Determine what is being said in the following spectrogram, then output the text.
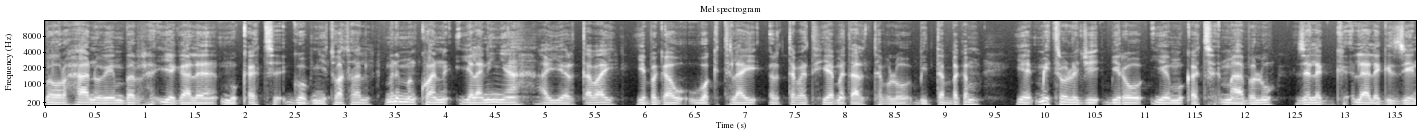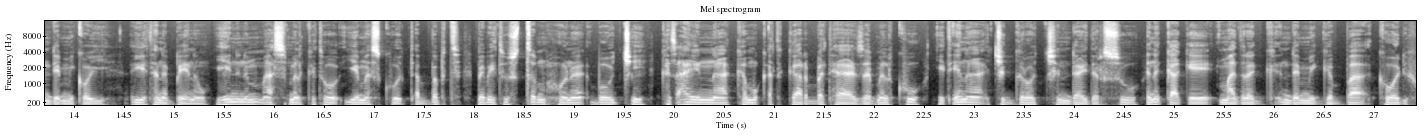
በወርሃ ኖቬምበር የጋለ ሙቀት ጎብኝቷታል። ምንም እንኳን የ La Niña አየር ጠባይ የበጋው ወቅት ላይ እርጥበት ያመጣል ተብሎ ቢጠበቅም የሜትሮሎጂ ቢሮ የሙቀት ማዕበሉ ዘለግ ላለ ጊዜ እንደሚቆይ እየተነበየ ነው። ይህንንም አስመልክቶ የመስኩ ጠበብት በቤት ውስጥም ሆነ በውጪ ከፀሐይና ከሙቀት ጋር በተያያዘ መልኩ የጤና ችግሮች እንዳይደርሱ ጥንቃቄ ማድረግ እንደሚገባ ከወዲሁ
